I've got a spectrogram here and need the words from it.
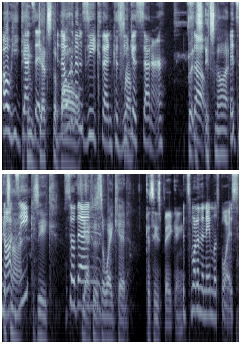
Oh, he gets Who it. gets the that would have been Zeke then, because Zeke is center. But So, it's not. it's not Zeke? Zeke. So then Yeah, because it's a white kid. Because he's baking. it's one of the nameless boys.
